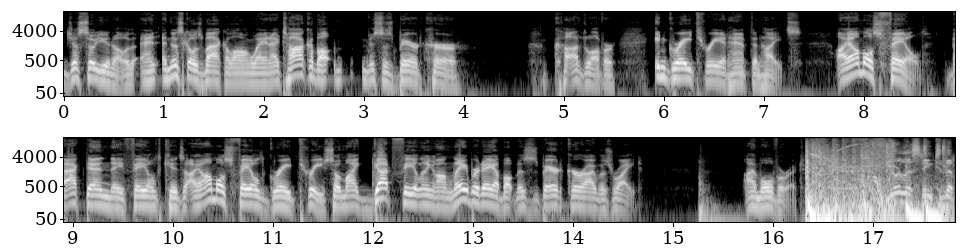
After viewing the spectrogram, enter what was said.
just so you know, and, and this goes back a long way, and I talk about Mrs. Baird Kerr God love her, in grade three at Hampton Heights. I almost failed. Back then, they failed kids. I almost failed grade three. So my gut feeling on Labor Day about Mrs. Baird Kerr, I was right. I'm over it. You're listening to the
